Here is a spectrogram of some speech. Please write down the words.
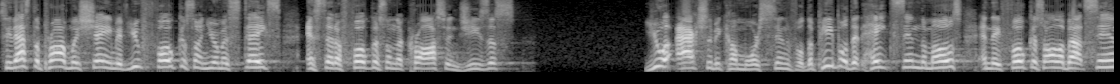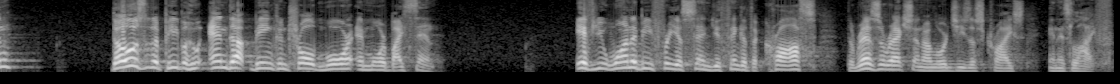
See, that's the problem with shame. If you focus on your mistakes instead of focus on the cross and Jesus, you will actually become more sinful. The people that hate sin the most and they focus all about sin, those are the people who end up being controlled more and more by sin. If you want to be free of sin, you think of the cross, the resurrection, of our Lord Jesus Christ, and his life.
